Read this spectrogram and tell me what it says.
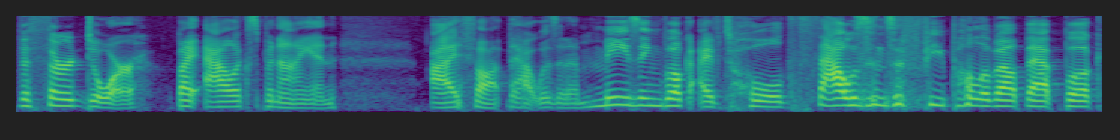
The Third Door by Alex Banayan. I thought that was an amazing book. I've told thousands of people about that book.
